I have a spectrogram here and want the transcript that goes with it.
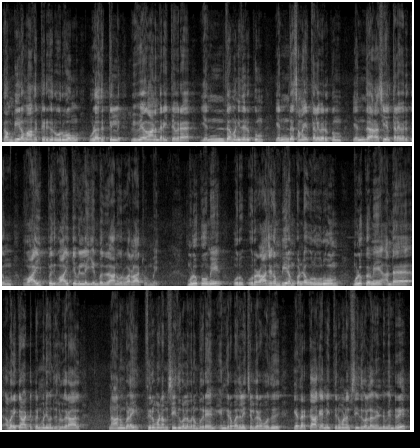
கம்பீரமாக தெரிகிற உருவம் உலகத்தில் விவேகானந்தரை தவிர எந்த மனிதருக்கும் எந்த சமயத் தலைவருக்கும் எந்த அரசியல் தலைவருக்கும் வாய்ப்பு வாய்க்கவில்லை என்பதுதான் ஒரு வரலாற்று உண்மை. முழுக்கவுமே ஒரு ஒரு ராஜகம்பீரம் கொண்ட ஒரு உருவம் முழுக்கவுமே அந்த அமெரிக்க நாட்டு பெண்மணி வந்து சொல்கிறாள் நான் உங்களை திருமணம் செய்து கொள்ள விரும்புகிறேன் என்கிற பதிலை சொல்கிற போது எதற்காக என்னை திருமணம் செய்து கொள்ள வேண்டும்? என்று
